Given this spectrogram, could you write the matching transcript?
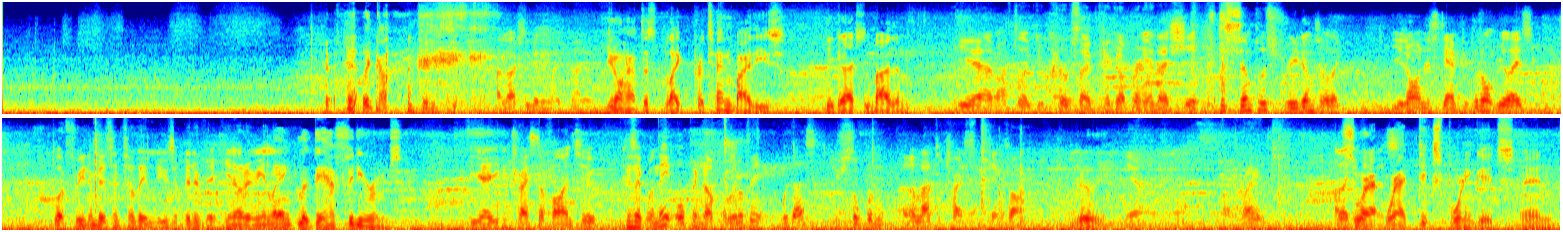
Look, I'm actually getting like kind of. you don't have to like pretend buy these. You could actually buy them. Yeah, I don't have to like do curbside pickup or any of that shit. The simplest freedoms are like, you don't understand. People don't realize what freedom is until they lose a bit of it. You know what I mean? Like, And look, they have fitting rooms. yeah, you can try stuff on too. Cause like when they opened up a little bit with us, you still weren't allowed to try some things on. Really? Yeah. All right. I like So we're at, we're at Dick's Sporting Goods, and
